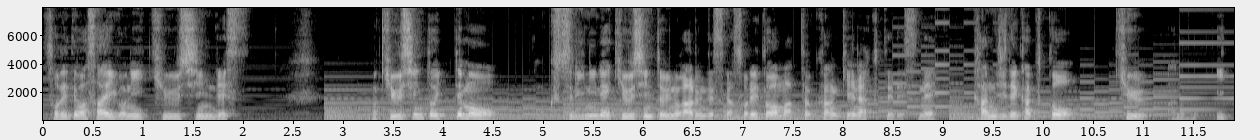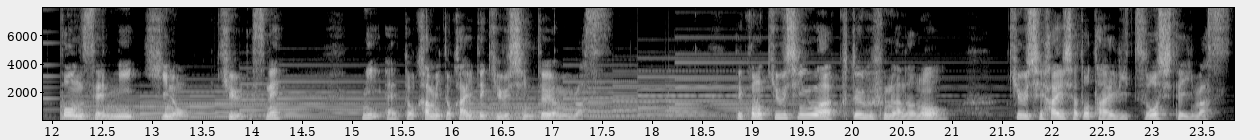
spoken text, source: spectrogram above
それでは最後に休診です。まあ、休診といっても薬にね、球心というのがあるんですが、それとは全く関係なくてですね、漢字で書くと、球、あの、一本線に火の球ですね。に、えっと、神と書いて球心と読みます。で、この球心はクトゥルフなどの旧支配者と対立をしています。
